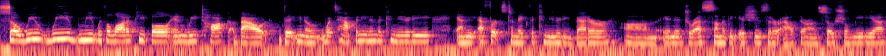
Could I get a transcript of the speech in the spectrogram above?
So we we meet with a lot of people and we talk about the you know what's happening in the community and the efforts to make the community better um, and address some of the issues that are out there on social media.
